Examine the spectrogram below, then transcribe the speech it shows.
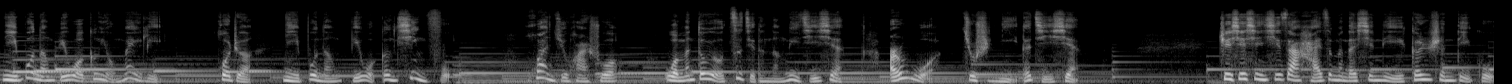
你不能比我更有魅力，或者。你不能比我更幸福。换句话说，我们都有自己的能力极限，而我就是你的极限。这些信息在孩子们的心里根深蒂固，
